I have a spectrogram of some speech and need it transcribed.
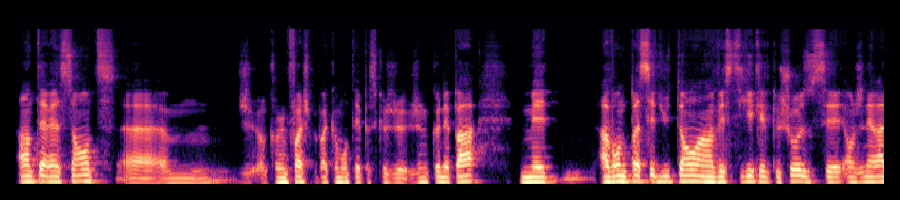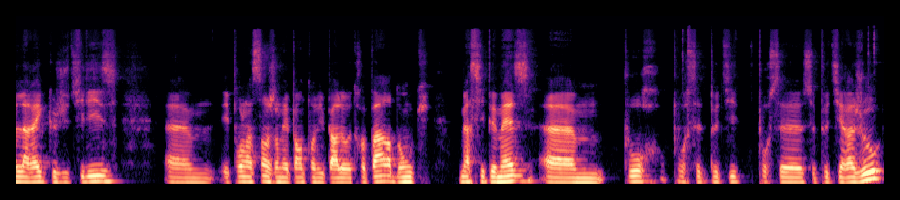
intéressante. encore une fois, je ne peux pas commenter parce que je, je, ne connais pas, mais avant de passer du temps à investiguer quelque chose, c'est en général la règle que j'utilise. et pour l'instant, j'en ai pas entendu parler autre part. Donc, merci Pemez pour, pour, cette petite, pour ce, petit rajout.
